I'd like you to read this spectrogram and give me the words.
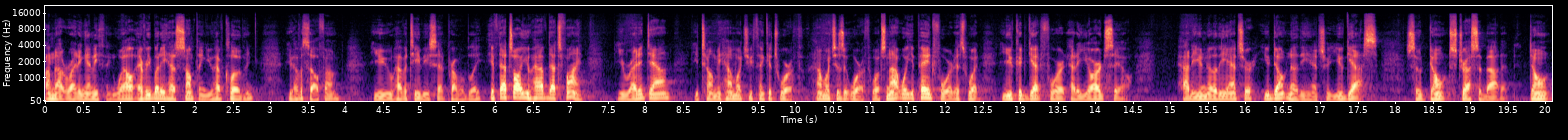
I'm not writing anything. Well, everybody has something. You have clothing, you have a cell phone, you have a TV set probably. If that's all you have, that's fine. You write it down, you tell me how much you think it's worth. How much is it worth? Well, it's not what you paid for it, it's what you could get for it at a yard sale. How do you know the answer? You don't know the answer, you guess. So don't stress about it. Don't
